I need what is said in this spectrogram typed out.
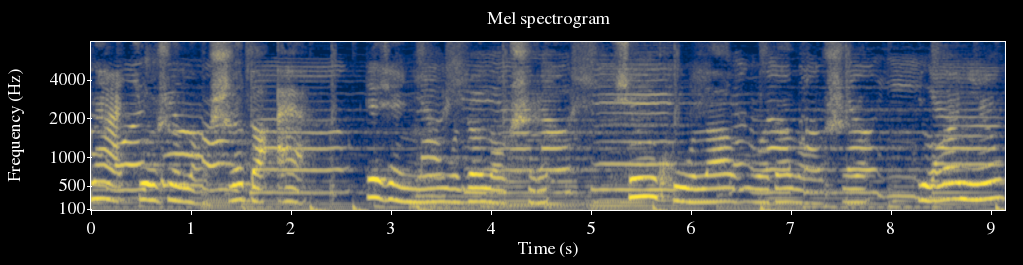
那就是老师的爱。谢谢您，我的老师，辛苦了，我的老师。有了您，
